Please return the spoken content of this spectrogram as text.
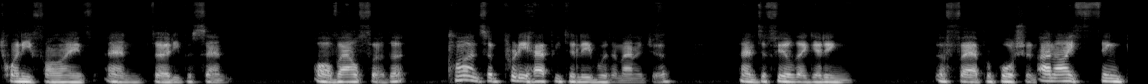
25 and 30 percent of alpha that clients are pretty happy to leave with a manager and to feel they're getting a fair proportion. And I think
